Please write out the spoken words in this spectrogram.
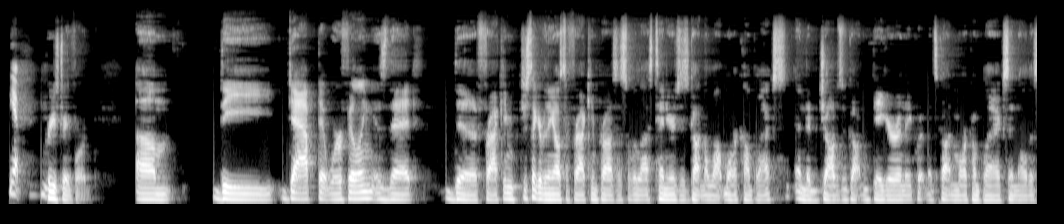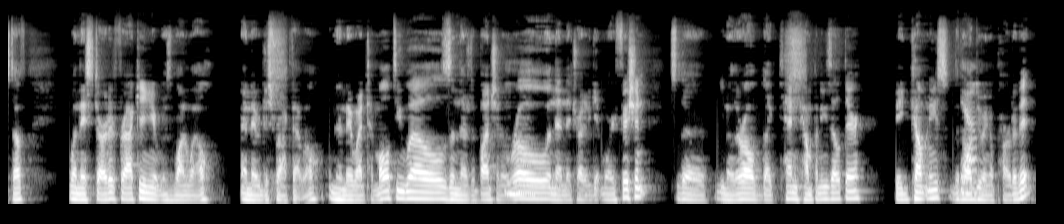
Yep. Pretty straightforward. Um, the gap that we're filling is that the fracking, just like everything else, the fracking process over the last 10 years has gotten a lot more complex and the jobs have gotten bigger and the equipment's gotten more complex and all this stuff. When they started fracking, it was one well and they would just frack that well. And then they went to multi wells and there's a bunch in a Mhm. row and then they tried to get more efficient. So the, you know, they're all like 10 companies out there, big companies that are all doing a part of it.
